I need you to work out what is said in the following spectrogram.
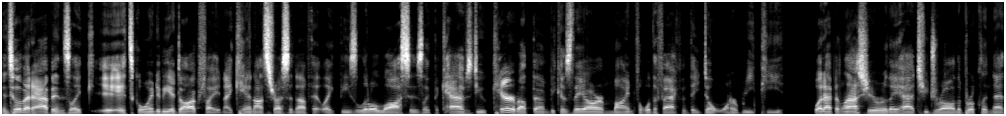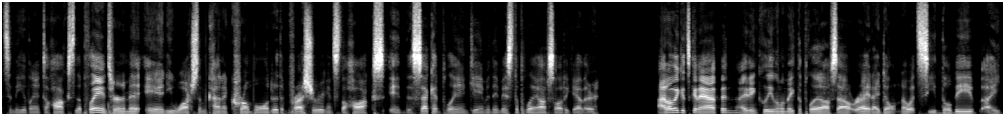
until that happens, like it's going to be a dogfight. And I cannot stress enough that like these little losses, like the Cavs do care about them because they are mindful of the fact that they don't want to repeat what happened last year where they had to draw the Brooklyn Nets and the Atlanta Hawks in the play-in tournament and you watch them kind of crumble under the pressure against the Hawks in the second play-in game and they miss the playoffs altogether. I don't think it's going to happen. I think Cleveland will make the playoffs outright. I don't know what seed they'll be. I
